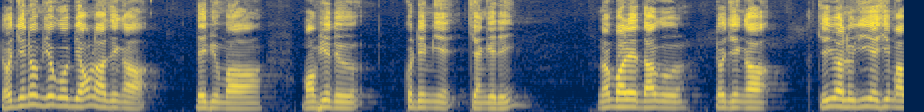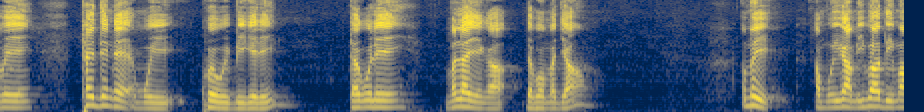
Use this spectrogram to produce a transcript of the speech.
ဒေါ်ကျင်တို့မြို့ကိုပြောင်းလာခြင်းကဒေပြူမှာမောင်ဖြစ်သူကိုတင်မြင့်ကြံခဲ့တယ်နွမ်းပါတဲ့သားကို ဒေါ်ကျင်ကကျေးရွာလူကြီးရဲ့ရှိမှပဲထိုက်တဲ့အမွေခွဲဝေပေးခဲ့တယ်ဒါကိုလေမလိုက်ရင်ကတဘောမကြောက်အမေအမွေကမိဘတွေမှ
